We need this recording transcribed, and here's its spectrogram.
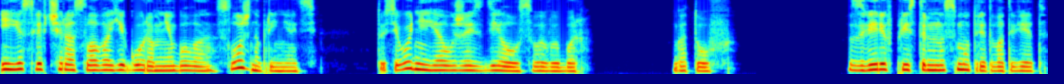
И если вчера слова Егора мне было сложно принять, то сегодня я уже сделал свой выбор. Готов. Зверев пристально смотрит в ответ.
